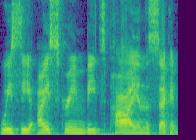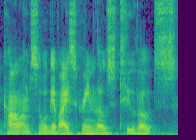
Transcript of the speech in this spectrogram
We see ice cream beats pie in the second column. So we'll give ice cream those two votes.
